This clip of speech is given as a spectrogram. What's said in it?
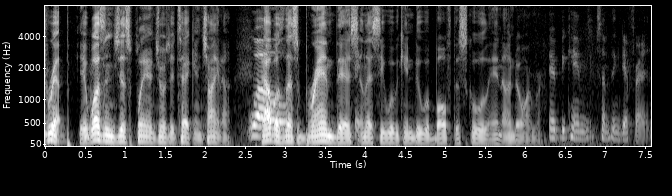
trip. It wasn't just playing Georgia Tech in China. Well, that was let's brand this and let's see what we can do with both the school and Under Armour. It became something different.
